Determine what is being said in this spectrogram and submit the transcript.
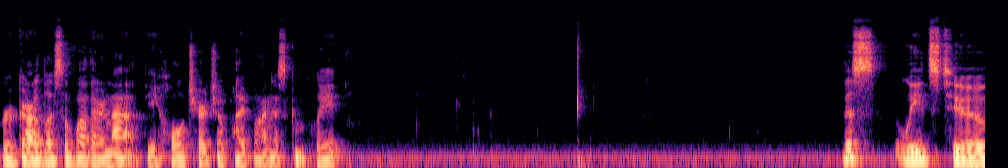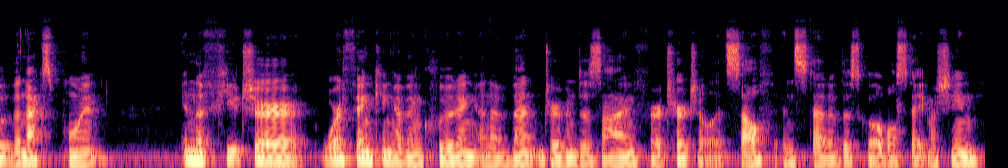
regardless of whether or not the whole Churchill pipeline is complete. This leads to the next point. In the future, we're thinking of including an event driven design for Churchill itself instead of this global state machine.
